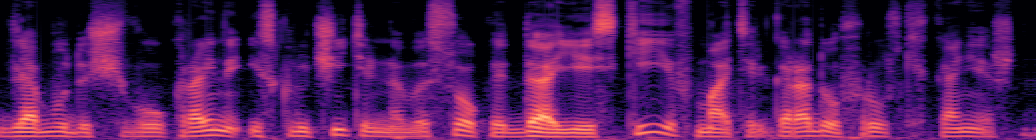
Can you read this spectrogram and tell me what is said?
для будущего Украины, исключительно высокое. Да, есть Киев, матерь городов русских, конечно,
